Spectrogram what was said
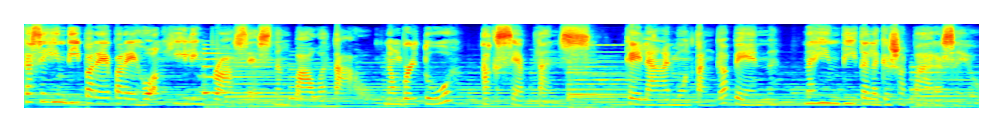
Kasi hindi pare-pareho ang healing process ng bawat tao. Number two, acceptance. Kailangan mong tanggapin na hindi talaga siya para sa'yo.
